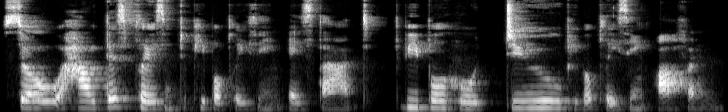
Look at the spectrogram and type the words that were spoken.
So, how this plays into people pleasing is that people who do people pleasing often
